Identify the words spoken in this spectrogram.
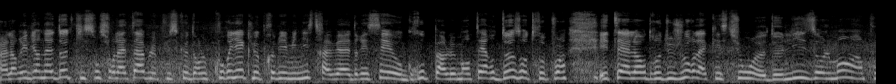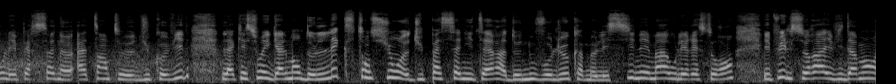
Alors il y en a d'autres qui sont sur la table puisque dans le courrier que le Premier ministre avait adressé au groupe parlementaire, deux autres points étaient à l'ordre du jour. La question euh, de l'isolement hein, pour les personnes euh, atteintes euh, du Covid. La question également de l'extension du pass sanitaire à de nouveaux lieux comme les cinémas ou les restaurants. Et puis il sera évidemment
